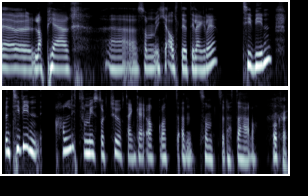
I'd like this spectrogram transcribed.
eh, La Pierre, eh, som ikke alltid er tilgjengelig. Tivin. Men Tivin har litt for mye struktur, tenker jeg, akkurat en, som til dette her, da. Okay.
